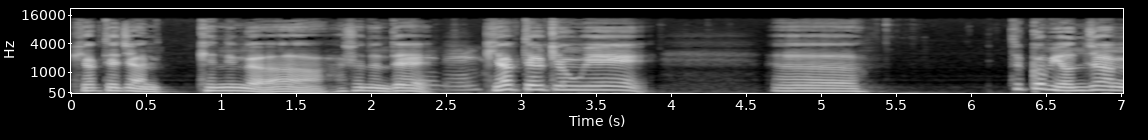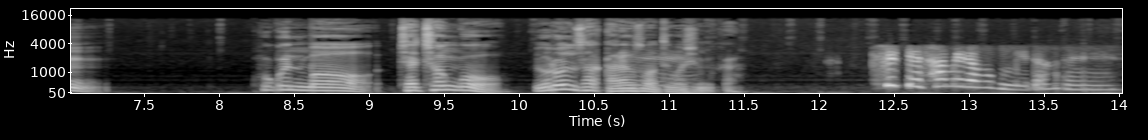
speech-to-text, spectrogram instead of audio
기각되지 않겠는가 하셨는데 네, 네. 기각될 경우에 어, 특검 연장 혹은 뭐 재청구 요런 사 가능성 어떻게 보십니까? 7대 3이라고 봅니다. 예.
